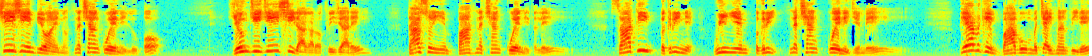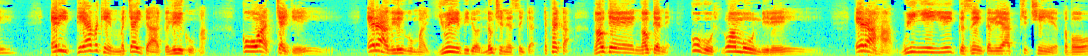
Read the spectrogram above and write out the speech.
ရှင်းရှင်းပြောရင်တော့နှစ်ချမ်းကွဲနေလို့ပေါ့ယုံကြည်ခြင်းရှိတာကတော့သိကြတယ်ဒါဆိုရင်ဘာနှစ်ချမ်းကွဲနေတယ်လေဇာတိပဂရိနဲ့ဝိညာဉ်ပဂရိနှစ်ချမ်းကွဲနေခြင်းပဲဘုရားသခင်ဘာကိုမကြိုက်မှန်းသိတယ်အဲ့ဒီဘုရားသခင်မကြိုက်တာကလေးကိုမှကိုကကြိုက်တယ် အဲ့ဒါကလေးကိုမှရွေးပြီးတော့လှုပ်ချင်တဲ့စိတ်ကတစ်ဖက်ကငေါက်တယ်ငေါက်တယ်နဲ့ကိုကိုလွှမ်းမိုးနေတယ်အဲ့ဒါဟာဝိညာဉ်ရေးကစင်ကလျာဖြစ်ခြင်းရဲ့သဘော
